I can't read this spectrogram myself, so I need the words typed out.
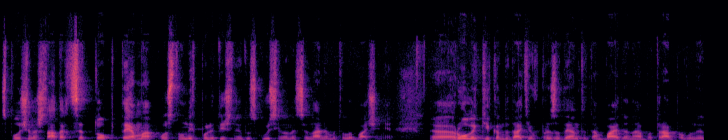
в Сполучених Штатах це топ-тема основних політичних дискусій на національному телебаченні. Е, Ролики кандидатів в президенти, там Байдена або Трампа, вони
